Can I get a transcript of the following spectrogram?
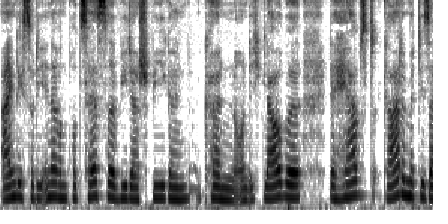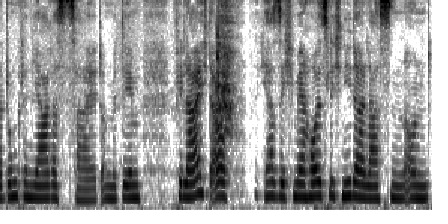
eigentlich so die inneren Prozesse widerspiegeln können. Und ich glaube, der Herbst, gerade mit dieser dunklen Jahreszeit und mit dem vielleicht auch ja, sich mehr häuslich niederlassen und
